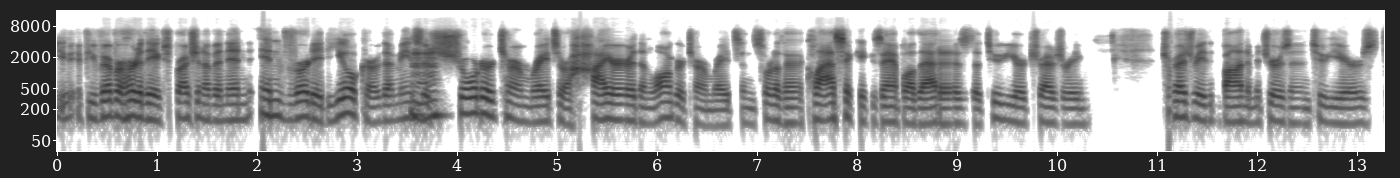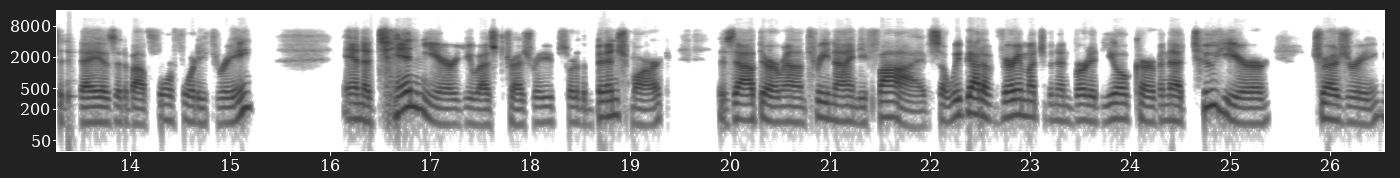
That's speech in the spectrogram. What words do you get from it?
you, if you've ever heard of the expression of an in, inverted yield curve, that means mm-hmm. the shorter term rates are higher than longer term rates. And sort of the classic example of that is the two year treasury. Treasury bond that matures in two years today is at about 443. And a 10 year US Treasury, sort of the benchmark, is out there around 395. So we've got a very much of an inverted yield curve. And that two year Treasury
